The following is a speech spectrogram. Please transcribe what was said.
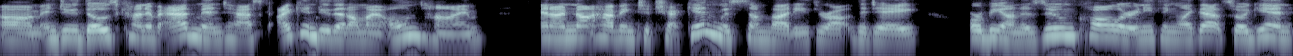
um, and do those kind of admin tasks, I can do that on my own time. And I'm not having to check in with somebody throughout the day or be on a Zoom call or anything like that. So, again,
